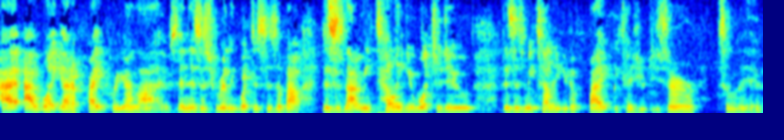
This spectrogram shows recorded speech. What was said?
I, I want y'all to fight for your lives. And this is really what this is about. This is not me telling you what to do. This is me telling you to fight because you deserve to live.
